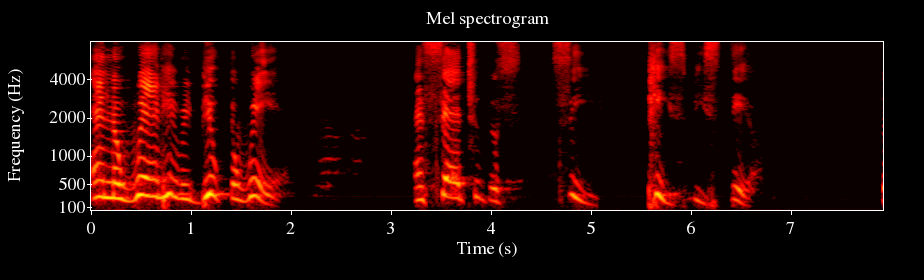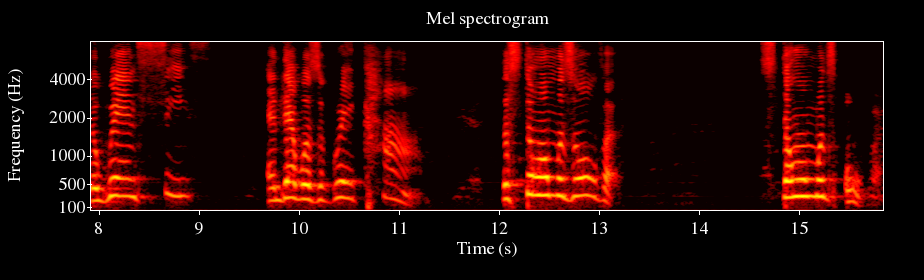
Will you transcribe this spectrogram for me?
And the wind, he rebuked the wind and said to the sea, Peace be still. The wind ceased, and there was a great calm. The storm was over. Storm was over.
